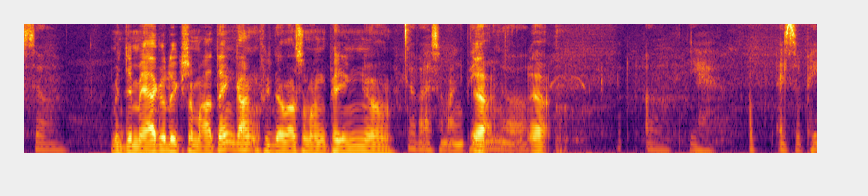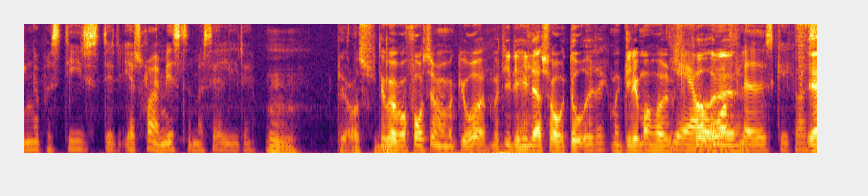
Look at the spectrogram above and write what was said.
Så Men det mærker du ikke så meget dengang, fordi der var så mange penge. Og, der var så mange penge, og ja. Og, ja, og, altså penge og prestige, det, jeg tror, jeg mistede mig selv i det. Mm. Det er også Det kunne jeg godt forestille mig, at man gjorde, fordi det hele er så overdådigt, ikke? Man glemmer at holde Ja, og fødderne... overfladisk, ikke også? Ja,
